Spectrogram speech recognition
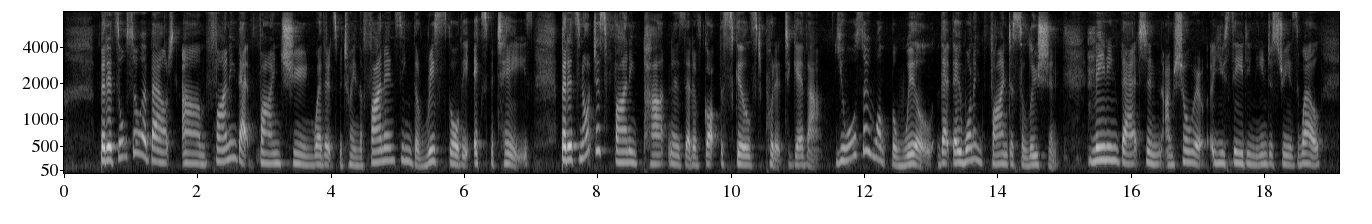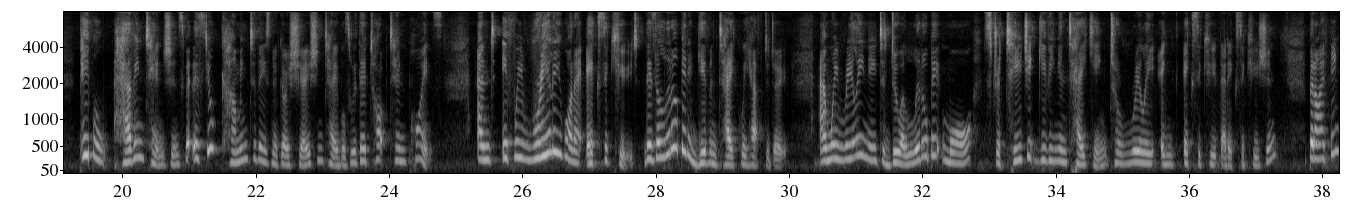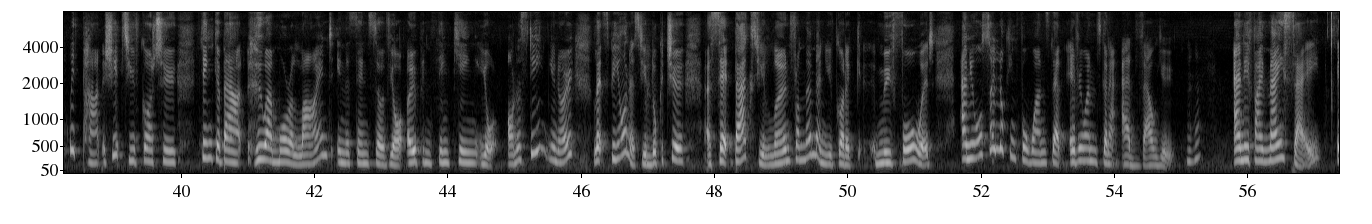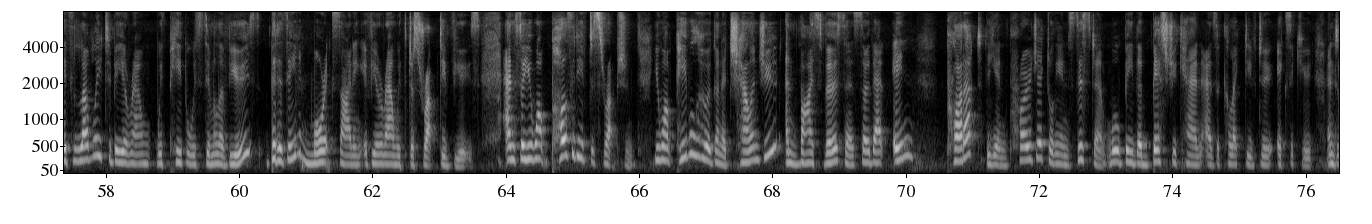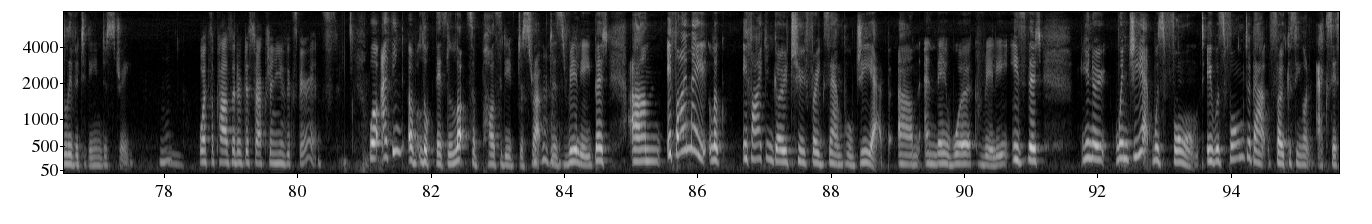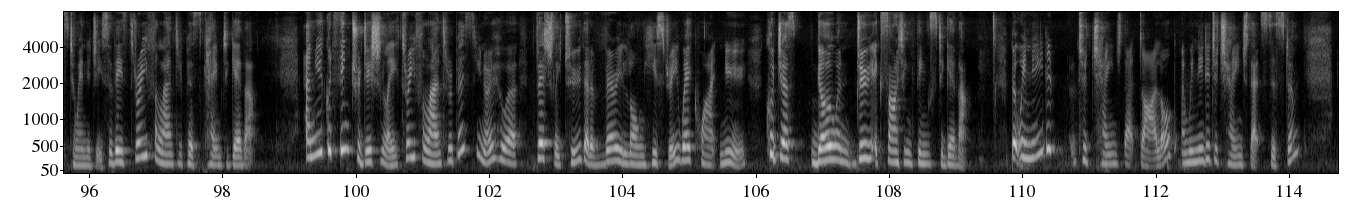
But it's also about um, finding that fine tune, whether it's between the financing, the risk, or the expertise. But it's not just finding partners that have got the skills to put it together you also want the will that they want to find a solution, meaning that, and I'm sure you see it in the industry as well, people have intentions, but they're still coming to these negotiation tables with their top 10 points. And if we really want to execute, there's a little bit of give and take we have to do. And we really need to do a little bit more strategic giving and taking to really en- execute that execution. But I think with partnerships, you've got to think about who are more aligned in the sense of your open thinking, your honesty. You know, let's be honest. You look at your uh, setbacks, you learn from them, and you've got to move forward. And you're also looking for ones that everyone's going to add value. Mm-hmm. And if I may say, it's lovely to be around with people with similar views, but it's even more exciting if you're around with disruptive views. And so you want positive disruption. You want people who are going to challenge you and vice versa so that end product, the end project or the end system will be the best you can as a collective to execute and deliver to the industry. Mm. What's a positive disruption you've experienced? Well, I think, uh, look, there's lots of positive disruptors, really. But um, if I may, look, if I can go to, for example, GEAP um, and their work really, is that you know, when GEAP was formed, it was formed about focusing on access to energy. So these three philanthropists came together. And you could think traditionally, three philanthropists, you know, who are especially two that have very long history, we're quite new, could just go and do exciting things together. But we needed to change that dialogue and we needed to change that system.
